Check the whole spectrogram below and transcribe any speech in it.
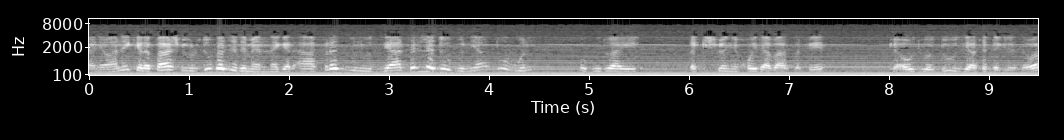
يعني وانەی کە لە پاش مردوو بەجێ دەمێن نەگەر ئافرەت بوون و زیاتر لە دوو بوون یا دوو بوون وەکو دوای بە شوێنی خۆیدا باس دەکرێت کە ئەو دووە دوو زیاتر دەگرێتەوە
